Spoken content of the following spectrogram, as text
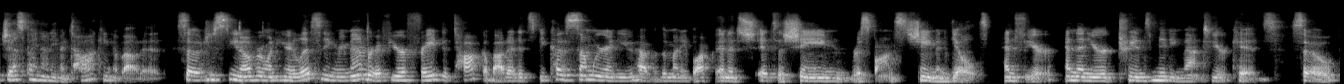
just by not even talking about it. So just, you know, everyone here listening, remember if you're afraid to talk about it, it's because somewhere in you have the money block and it's it's a shame response, shame and guilt and fear. And then you're transmitting that to your kids. So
